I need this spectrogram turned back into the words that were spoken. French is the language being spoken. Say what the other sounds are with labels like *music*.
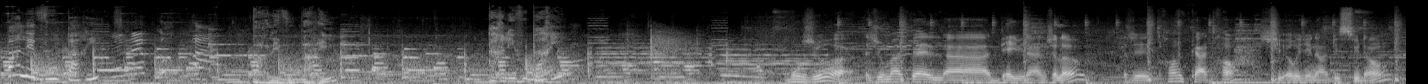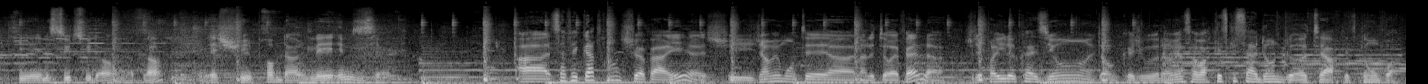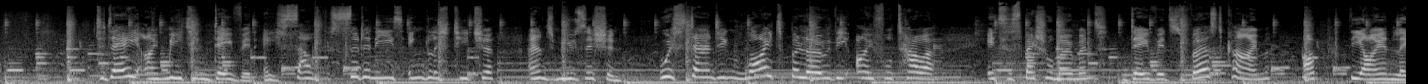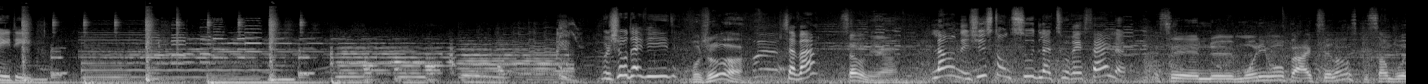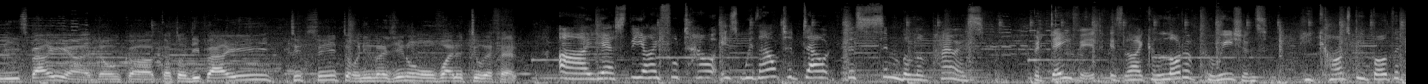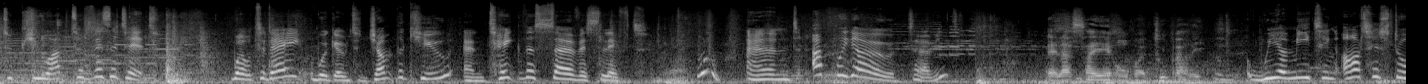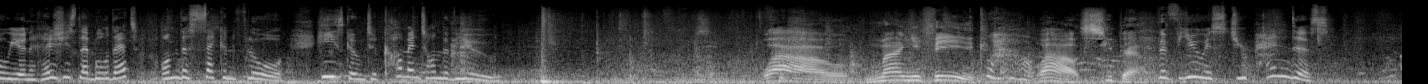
Parlez-vous Paris? Parlez-vous Paris? Parlez-vous Paris? Bonjour, je m'appelle euh, David Angelo, j'ai 34 ans, je suis originaire du Soudan, qui est le Sud-Soudan maintenant, et je suis prof d'anglais et musicien. Ah, ça fait 4 ans que je suis à Paris. Je suis jamais monté euh, dans le Tour Eiffel. Je n'ai pas eu l'occasion, donc je voudrais bien savoir qu'est-ce que ça donne de hauteur, qu'est-ce qu'on voit? Today I'm meeting David, a South Sudanese English teacher and musician. We're standing right below the Eiffel Tower. It's a special moment, David's first climb up the Iron Lady. Bonjour David, Bonjour, ça va ça va bien. Là on est juste en dessous de la tour Eiffel. C'est le monument par excellence qui symbolise Paris. hein. Donc euh, quand on dit Paris, tout de suite on imagine, on voit le Tour Eiffel. Ah, yes, the Eiffel Tower is without a doubt the symbol of Paris. But David is like a lot of Parisians. He can't be bothered to queue up to visit it. Well, today we're going to jump the queue and take the service lift. Woo! And up we go. Ça va vite? Et là, ça y est, on voit tout Paris. We are meeting art historian Régis Labourdette on the second floor. He's going to comment on the view. Wow, magnifique. Wow, Waouh, super. the view is stupendous.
